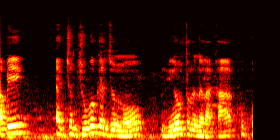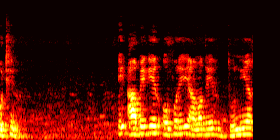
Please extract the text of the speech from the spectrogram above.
আবেগ একজন যুবকের জন্য নিয়ন্ত্রণে রাখা খুব কঠিন হয়। এই আবেগের ওপরে আমাদের দুনিয়ার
